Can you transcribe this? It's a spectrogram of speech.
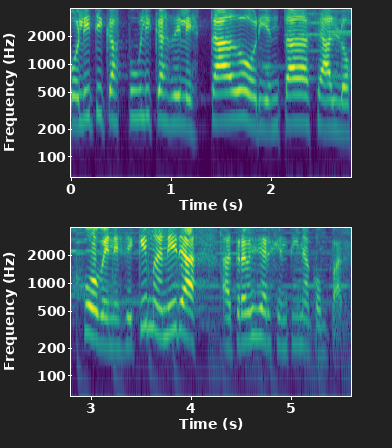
políticas públicas del Estado orientadas a los jóvenes. ¿De qué manera? A través de Argentina Comparte.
